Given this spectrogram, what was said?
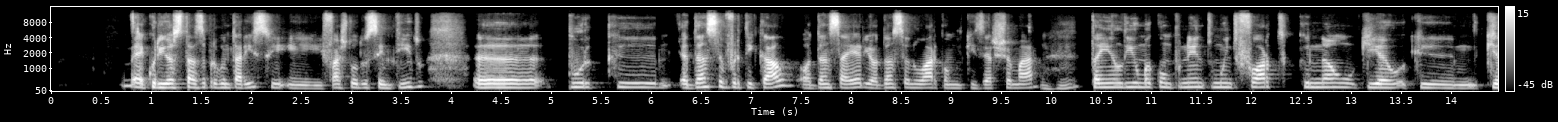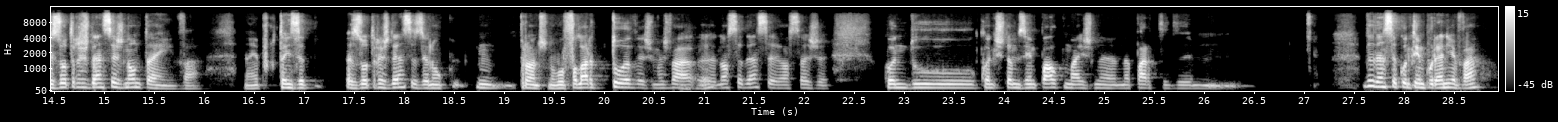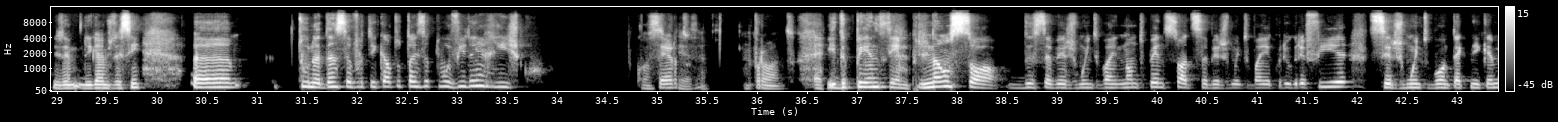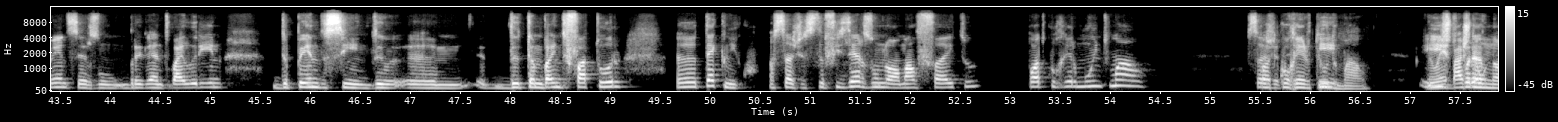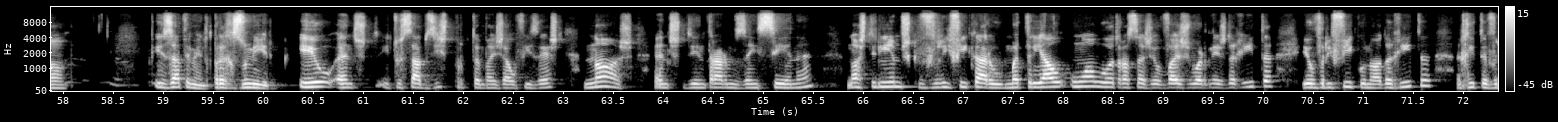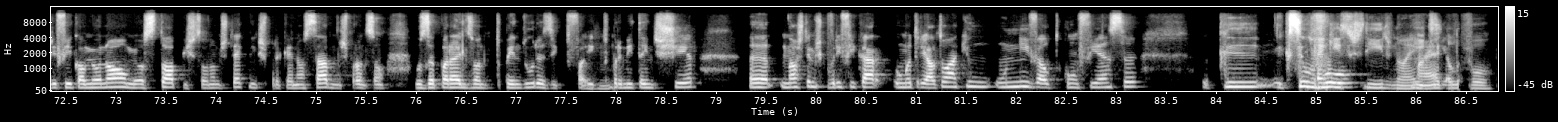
É curioso estás a perguntar isso e, e faz todo o sentido, uh, porque a dança vertical, ou dança aérea, ou dança no ar, como lhe quiser chamar, uhum. tem ali uma componente muito forte que, não, que, a, que, que as outras danças não têm, vá. Não é? Porque tens a, as outras danças, eu não, pronto, não vou falar de todas, mas vá, uhum. a nossa dança, ou seja, quando, quando estamos em palco, mais na, na parte de, de dança contemporânea, vá, digamos assim, uh, tu na dança vertical tu tens a tua vida em risco. Com certo? certeza. Pronto. É, e depende sempre. não só de saberes muito bem, não depende só de saberes muito bem a coreografia, seres muito bom tecnicamente, seres um brilhante bailarino, depende sim de, hum, de também de fator uh, técnico. Ou seja, se fizeres um nó mal feito, pode correr muito mal. Seja, pode correr tudo e, mal. Não é? Basta para, um nó. Exatamente, para resumir, eu antes, e tu sabes isto porque também já o fizeste, nós, antes de entrarmos em cena, nós teríamos que verificar o material um ao outro, ou seja, eu vejo o arnês da Rita, eu verifico o nó da Rita, a Rita verifica o meu nó, o meu stop, isto são nomes técnicos para quem não sabe, mas pronto, são os aparelhos onde te penduras e que te, uhum. e que te uhum. permitem descer, uh, nós temos que verificar o material. Então há aqui um, um nível de confiança que, que se elevou. Tem que existir, não é? Não é? E que se elevou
